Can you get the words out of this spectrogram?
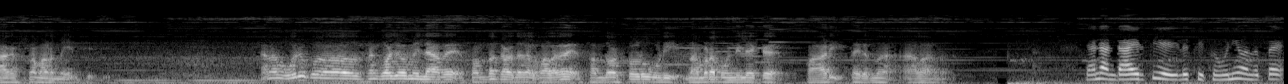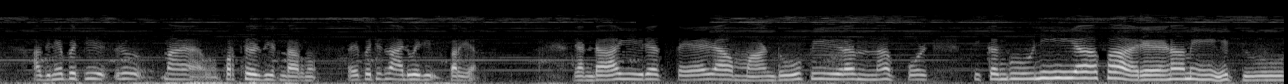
ആകർഷണമാണ് ചേച്ചി കാരണം ഒരു സങ്കോചവുമില്ലാതെ സ്വന്തം കവിതകൾ വളരെ സന്തോഷത്തോടു കൂടി നമ്മുടെ മുന്നിലേക്ക് പാടി തരുന്ന ആളാണ്. ഞാൻ രണ്ടായിരത്തി ഏഴിൽ ചിത്തൂനി വന്നപ്പോ അതിനെപ്പറ്റി ഒരു കുറച്ച് എഴുതിയിട്ടുണ്ടായിരുന്നു. അതേപ്പറ്റി നാല് വരി പറയാം. രണ്ടായിരത്തേഴാം ആണ്ടു പിറന്നപ്പോൾ ചിക്കൻകൂനിയ ഭരണമേറ്റു.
